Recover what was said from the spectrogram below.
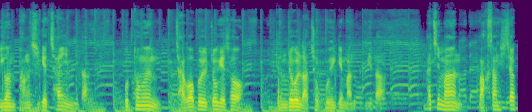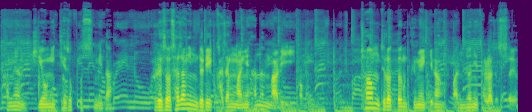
이건 방식의 차이입니다. 보통은 작업을 쪼개서 견적을 낮춰 보이게 만듭니다. 하지만 막상 시작하면 비용이 계속 붙습니다. 그래서 사장님들이 가장 많이 하는 말이 이겁니다. 처음 들었던 금액이랑 완전히 달라졌어요.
